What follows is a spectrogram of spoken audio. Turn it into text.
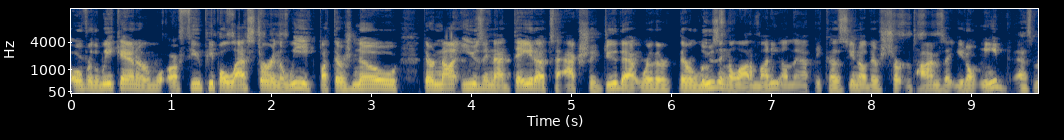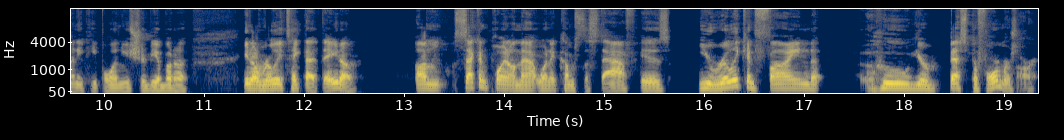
over the weekend or a few people less during the week, but there's no, they're not using that data to actually do that where they're, they're losing a lot of money on that because, you know, there's certain times that you don't need as many people and you should be able to, you know, really take that data um, second point on that when it comes to staff is you really can find who your best performers are.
